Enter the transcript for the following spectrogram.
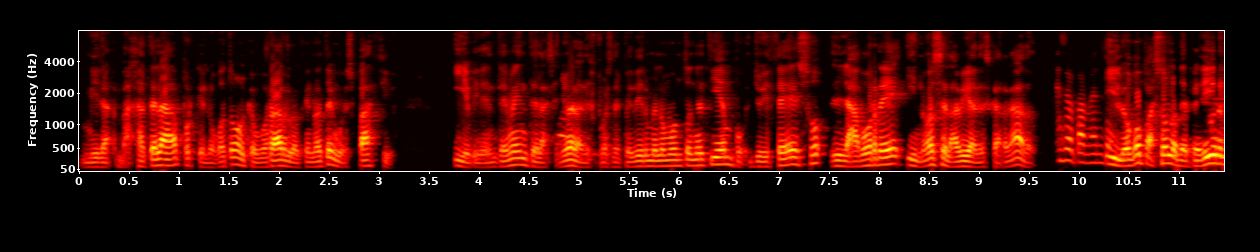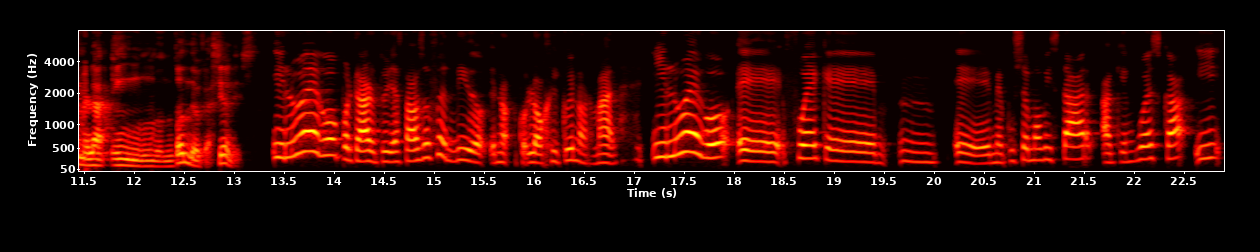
mira, bájatela porque luego tengo que borrarlo, que no tengo espacio. Y evidentemente la señora, después de pedírmelo un montón de tiempo, yo hice eso, la borré y no se la había descargado. Exactamente. Y luego pasó lo de pedírmela en un montón de ocasiones. Y luego, porque claro, tú ya estabas ofendido, lógico y normal. Y luego eh, fue que mm, eh, me puse Movistar aquí en Huesca y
